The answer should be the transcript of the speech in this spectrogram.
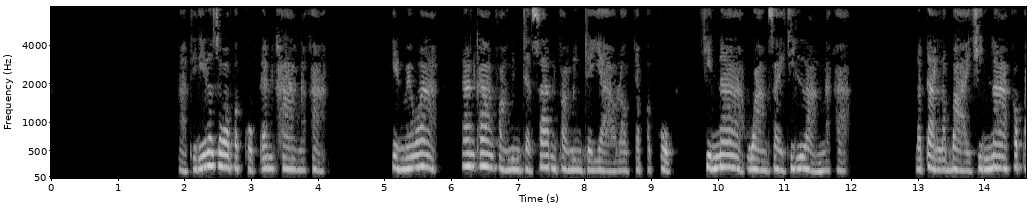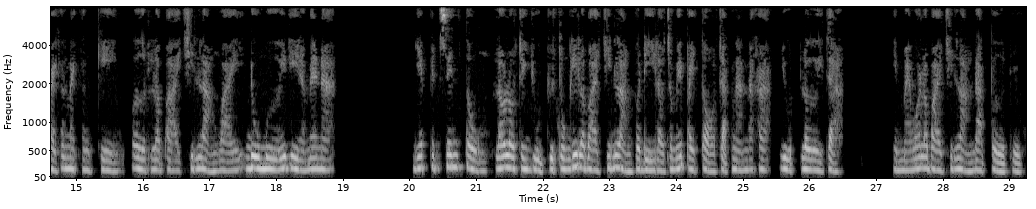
อ่าทีนี้เราจะมาประกบด้านข้างนะคะ เห็นไหมว่า ด้านข้างฝั่งหนึ่งจะสั้น ฝั่งหนึ่งจะยาว เราจะประกบชิ้นหน้าวางใส่ชิ้นหลังนะคะ แล้วดันระบายชิ้นหน้าเข้าไปข้างในกางเกง เปิดระบายชิ้นหลังไว้ ดูมือให้ดีนะแม่นะ เย็บเป็นเส้นตรง แล้วเราจะหยุดอยู่ตรงที่ระบายชิ้นหลังพอดี เราจะไม่ไปต่อจากนั้นนะคะ หยุดเลยจ้ะ เห็นไหมว่าระบายชิ้นหลังดาเปิดอยู่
